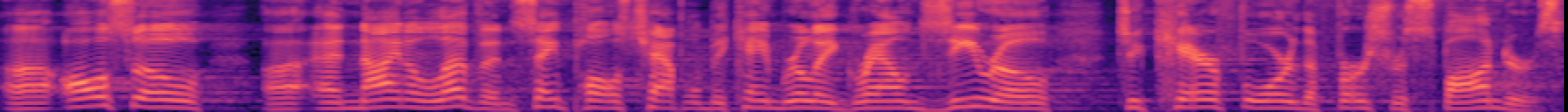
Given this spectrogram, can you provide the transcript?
Uh, also, uh, at 9 11, St. Paul's Chapel became really ground zero to care for the first responders.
